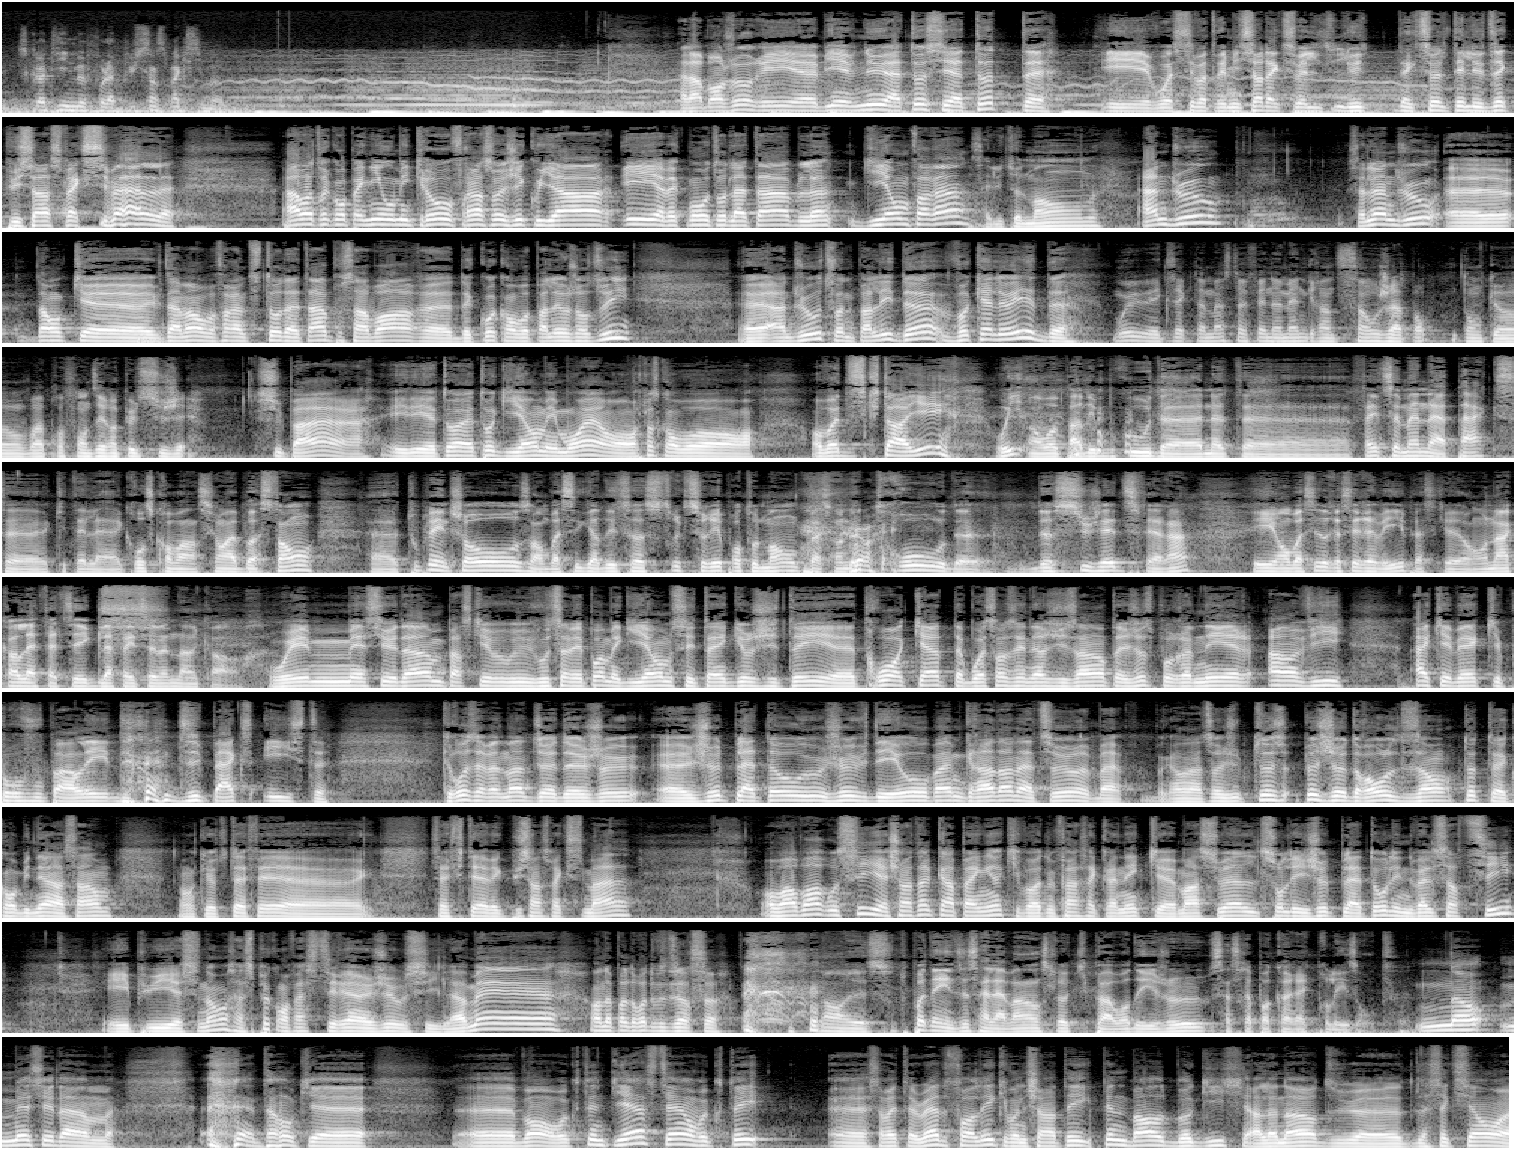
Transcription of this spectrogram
Scotty, il me faut la puissance maximum. Alors bonjour et euh, bienvenue à tous et à toutes. Et voici votre émission d'actualité ludique puissance maximale. À votre compagnie au micro, François G. Couillard et avec moi autour de la table, Guillaume Forand, Salut tout le monde. Andrew. Salut Andrew. Euh, donc euh, évidemment, on va faire un petit tour de table pour savoir euh, de quoi qu'on va parler aujourd'hui. Euh, Andrew, tu vas nous parler de Vocaloid. Oui, exactement. C'est un phénomène grandissant au Japon. Donc, euh, on va approfondir un peu le sujet. Super. Et toi, toi Guillaume et moi, on, je pense qu'on va on va discuter. Oui, on va parler beaucoup de notre euh, fin de semaine à PAX, euh, qui était la grosse convention à Boston. Euh, tout plein de choses. On va essayer de garder ça structuré pour tout le monde parce qu'on a trop de, de sujets différents. Et on va essayer de rester réveillé parce qu'on a encore la fatigue de la fin de semaine dans le corps. Oui, messieurs, dames, parce que vous, vous savez pas, mais Guillaume s'est ingurgité trois, quatre boissons énergisantes juste pour revenir en vie à Québec pour vous parler de- du PAX East. Gros événement de, de jeux, euh, jeux de plateau, jeux vidéo, même grandeur nature, ben, grandeur nature, plus, plus jeux de rôle, disons, tout euh, combiné ensemble. Donc, euh, tout à fait, euh, ça fitait avec puissance maximale. On va avoir aussi euh, Chantal Campagna qui va nous faire sa chronique euh, mensuelle sur les jeux de plateau, les nouvelles sorties. Et puis, euh, sinon, ça se peut qu'on fasse tirer un jeu aussi, là. Mais on n'a pas le droit de vous dire ça. non, euh, surtout pas d'indice à l'avance là qui peut avoir des jeux, ça serait pas correct pour les autres. non, messieurs, dames. Donc, euh, euh, bon, on va écouter une pièce. Tiens, on va écouter... euh, ça va être Red Foley qui va nous chanter Pinball Boogie en l'honneur de la section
